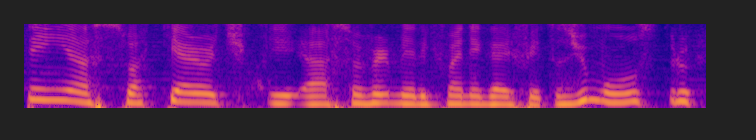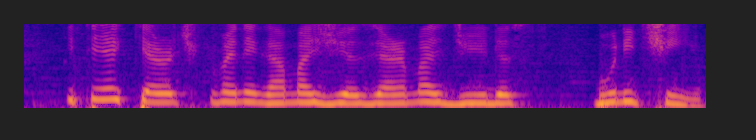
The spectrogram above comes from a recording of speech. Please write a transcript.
Tem a sua Carrot, que, a sua vermelha, que vai negar efeitos de monstro. E tem a Carrot, que vai negar magias e armadilhas. Bonitinho.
